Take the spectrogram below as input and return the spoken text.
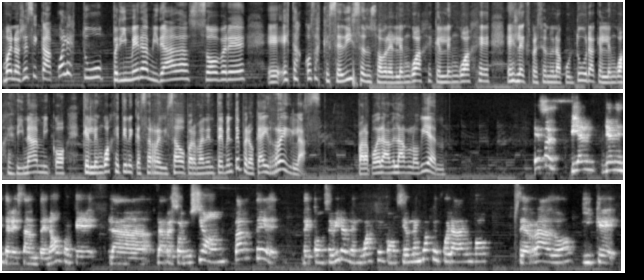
Bueno, Jessica, ¿cuál es tu primera mirada sobre eh, estas cosas que se dicen sobre el lenguaje, que el lenguaje es la expresión de una cultura, que el lenguaje es dinámico, que el lenguaje tiene que ser revisado permanentemente, pero que hay reglas para poder hablarlo bien? Eso es bien, bien interesante, ¿no? Porque la, la resolución parte de concebir el lenguaje como si el lenguaje fuera algo cerrado y que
